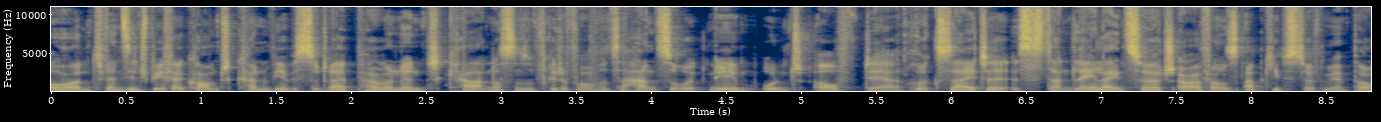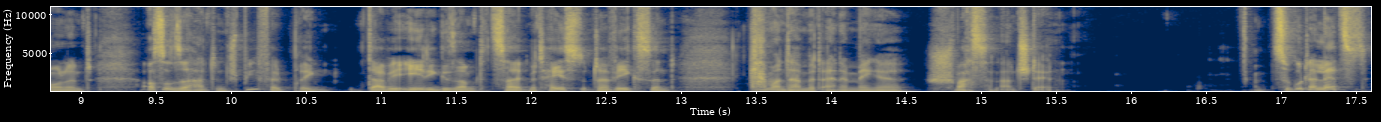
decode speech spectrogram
Und wenn sie ins Spielfeld kommt, können wir bis zu drei Permanent-Karten aus unserem Friedhof auf unsere Hand zurücknehmen. Und auf der Rückseite ist es dann Leyline Search. Aber einfach uns Upkeeps dürfen wir Permanent aus unserer Hand ins Spielfeld bringen. Da wir eh die gesamte Zeit mit Haste unterwegs sind, kann man damit eine Menge Schwachsinn anstellen. Zu guter Letzt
